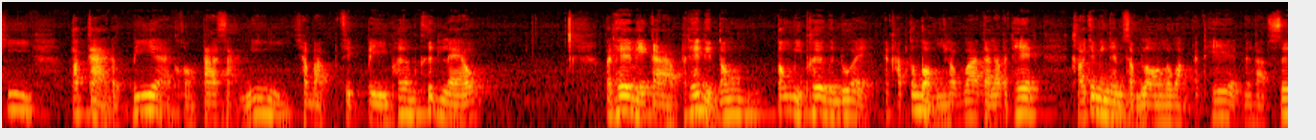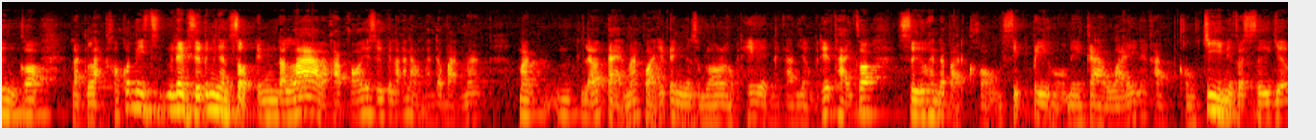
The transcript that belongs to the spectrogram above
ที่ประกาศดอกเบี้ยของตราสารหนี้ฉบับ 10 ปีเพิ่มขึ้นแล้ว ประเทศอเมริกา ประเทศอื่นต้องต้องมีเพิ่มขึ้นด้วยนะครับต้องบอกนี้ครับว่าแต่ละประเทศเขาจะมีเงินสำรองระหว่างประเทศนะครับ ซึ่งก็หลักๆ เขาก็ไม่ไม่ได้ไปซื้อเป็นเงินสดเป็นดอลลาร์หรอกครับเขาจะซื้อเป็นลักษณะของพันธบัตรมากมากแล้วแต่มากกว่าที่เป็นเงินสำรองระหว่างประเทศนะครับ อย่างประเทศไทยก็ซื้อพันธบัตรของ 10 ปีของอเมริกาไว้นะครับ ของจีนเนี่ยก็ซื้อเยอะ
